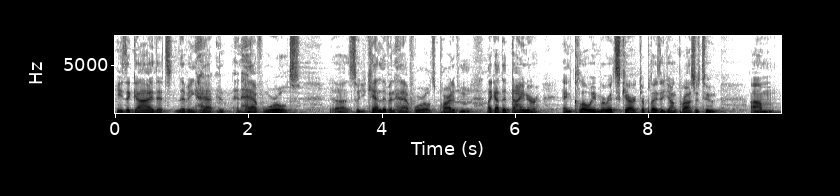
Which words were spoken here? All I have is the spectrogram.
He's a guy that's living half, in, in half worlds. Uh, so you can't live in half worlds. Part of him, like at the diner, and Chloe Moretz's character plays a young prostitute. Um,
